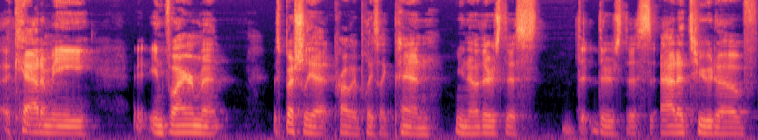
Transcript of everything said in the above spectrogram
academy environment, especially at probably a place like Penn, you know, there's this there's this attitude of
